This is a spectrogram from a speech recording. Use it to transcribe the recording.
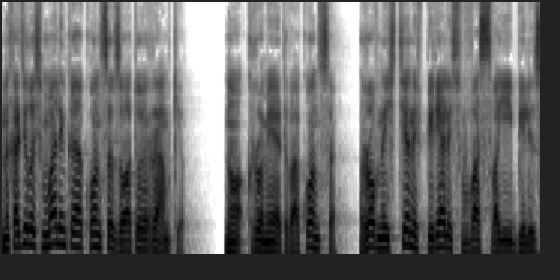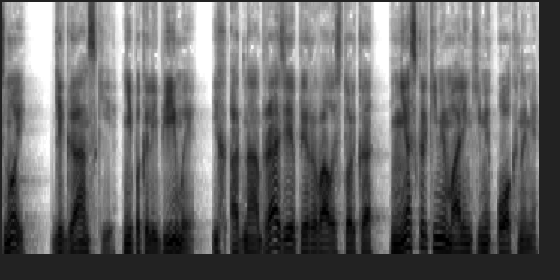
находилось маленькое оконце в золотой рамке. Но кроме этого оконца, ровные стены вперялись в вас своей белизной, гигантские, непоколебимые, их однообразие прерывалось только несколькими маленькими окнами,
